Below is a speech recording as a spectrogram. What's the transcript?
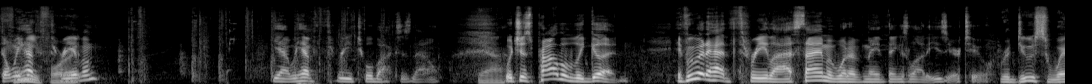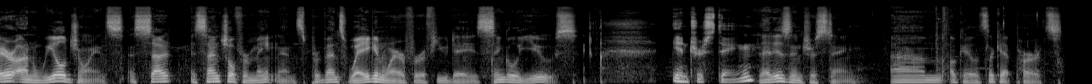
Don't we have three of them? Yeah, we have three toolboxes now, Yeah. which is probably good. If we would have had three last time, it would have made things a lot easier too. Reduce wear on wheel joints. Essential for maintenance. Prevents wagon wear for a few days. Single use. Interesting. That is interesting. Um, okay, let's look at parts.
